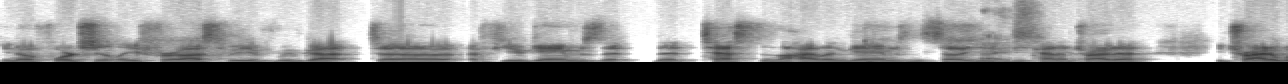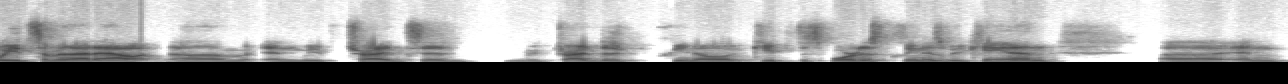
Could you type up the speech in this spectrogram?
you know, fortunately for us, we've we've got uh, a few games that that test in the Highland Games, and so you Nice. can kind of try to you try to weed some of that out, um, and we've tried to we've tried to you know keep the sport as clean as we can, uh, and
